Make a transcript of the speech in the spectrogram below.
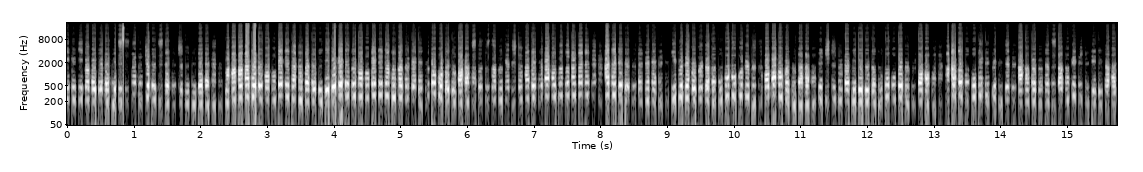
രീതിയിലുള്ള ഡിസ്ക്രിപ്ഷൻ സെക്ഷനിൽ നാല് മൊബൈൽ നമ്പറിൽ ഏത് മൊബൈൽ നമ്പറിലേക്കോ ഒരു വാട്സപ്പ് സന്ദേശം അയക്കാവുന്നതാണ് അല്ലെങ്കിൽ തന്നെ ഇവിടെ ഉള്ള ഗൂഗിൾ ഫോം ഉണ്ട് അഡ്മിഷൻ വഴിയുള്ള ഗൂഗിൾ ഫോം അത് പൂരിപ്പിച്ച് താങ്കൾക്ക് സബ്മിറ്റ് ചെയ്താൽ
